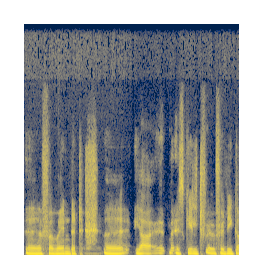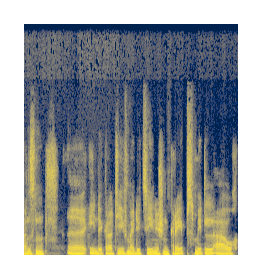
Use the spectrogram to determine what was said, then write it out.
äh, verwendet. Äh, ja, es gilt für die ganzen äh, integrativmedizinischen Krebsmittel auch.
